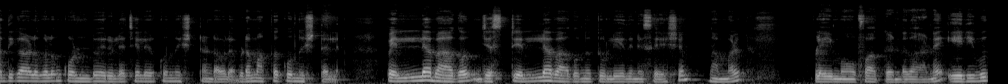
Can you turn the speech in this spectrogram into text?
അധികം ആളുകളും കൊണ്ടുവരില്ല. ചിലർക്കൊന്നും ഇഷ്ടമുണ്ടാവില്ല ഇവിടെ മക്കൾക്കൊന്നും ഇഷ്ടമല്ല അപ്പോൾ എല്ലാ ഭാഗവും ജസ്റ്റ് എല്ലാ ഭാഗവും ഒന്ന് തുള്ളിയതിന് ശേഷം നമ്മൾ ഫ്ലെയിം ഓഫ് ആക്കേണ്ടതാണ് എരിവ്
